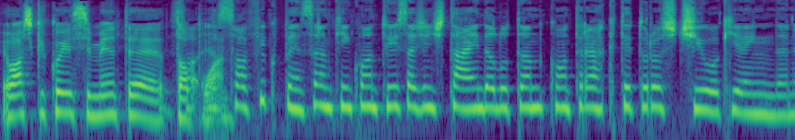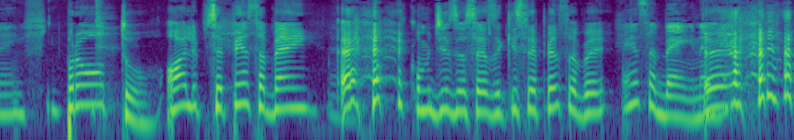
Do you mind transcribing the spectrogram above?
eu acho que conhecimento é top só, one. Eu só fico pensando que enquanto isso a gente está ainda lutando contra a arquitetura hostil aqui ainda, né? Enfim. Pronto. Olha, você pensa bem. É. Como dizem vocês aqui, você pensa bem. Pensa bem, né? É.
